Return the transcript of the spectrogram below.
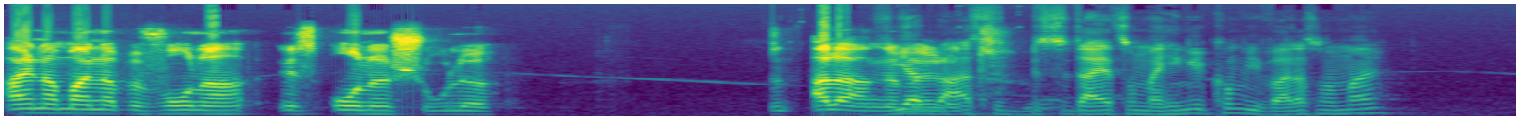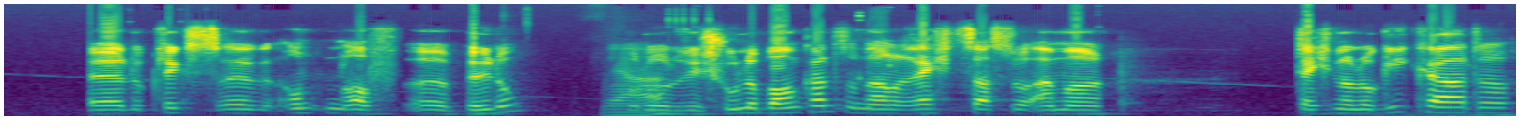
einer meiner Bewohner ist ohne Schule. Sind alle angemeldet. Ja, warst bist du da jetzt nochmal hingekommen? Wie war das nochmal? Äh, du klickst äh, unten auf äh, Bildung, ja. wo du die Schule bauen kannst und dann rechts hast du einmal Technologiekarte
